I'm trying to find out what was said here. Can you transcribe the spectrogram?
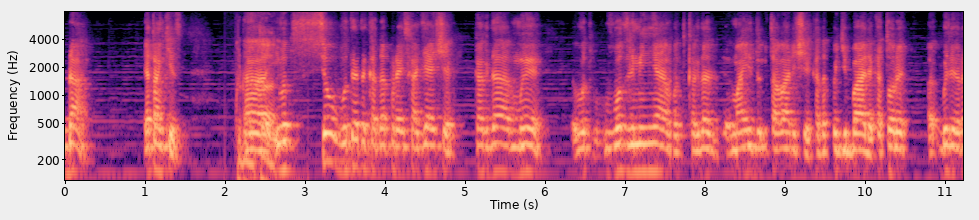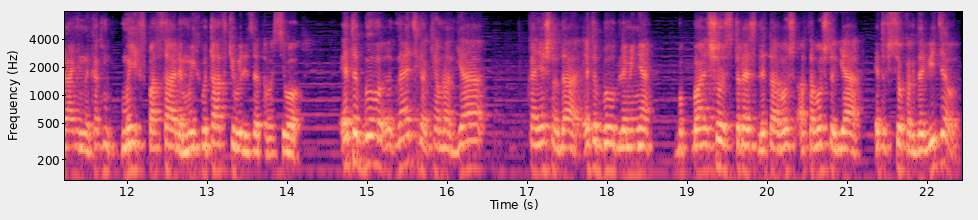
Да, я танкист. Круто. А, и вот все вот это, когда происходящее, когда мы вот возле меня, вот когда мои товарищи, когда погибали, которые э, были ранены, как мы их спасали, мы их вытаскивали из этого всего. Это было, знаете как, Камран, я, конечно, да, это был для меня большой стресс для того, от того, что я это все когда видел,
